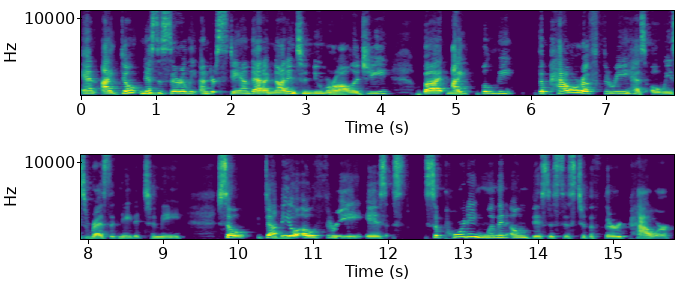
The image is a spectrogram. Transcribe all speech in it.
And I don't mm. necessarily understand that. I'm not into numerology, but mm. I believe the power of three has always resonated to me. So, mm. WO3 is supporting women owned businesses to the third power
